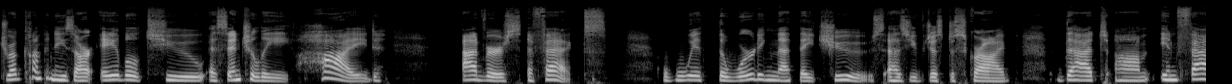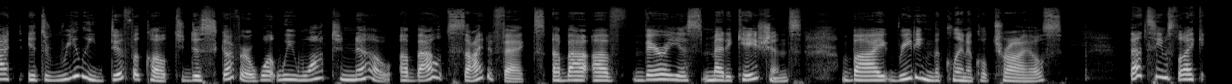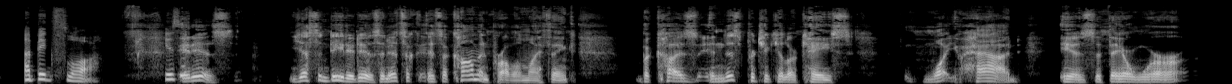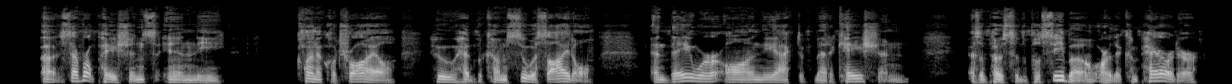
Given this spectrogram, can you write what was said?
drug companies are able to essentially hide adverse effects with the wording that they choose, as you've just described, that um, in fact it's really difficult to discover what we want to know about side effects about of various medications by reading the clinical trials. That seems like a big flaw. Is it? It is. Yes, indeed, it is, and it's a it's a common problem, I think, because in this particular case, what you had is that there were uh, several patients in the clinical trial who had become suicidal, and they were on the active medication as opposed to the placebo or the comparator.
